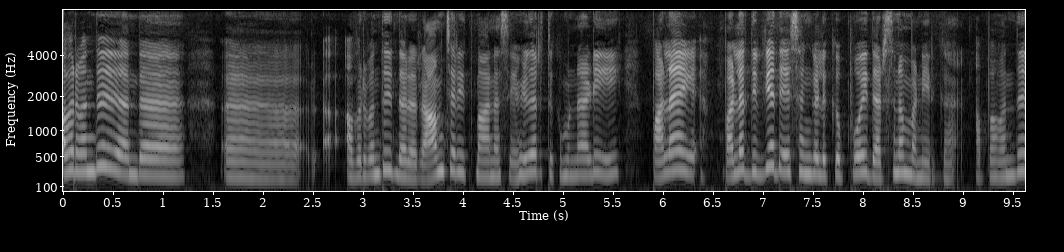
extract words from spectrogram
அவர் வந்து அந்த அவர் வந்து இந்த ராம்சரித் மானஸ் எழுதுறதுக்கு முன்னாடி பல பல திவ்ய தேசங்களுக்கு போய் தரிசனம் பண்ணியிருக்கார். அப்போ வந்து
